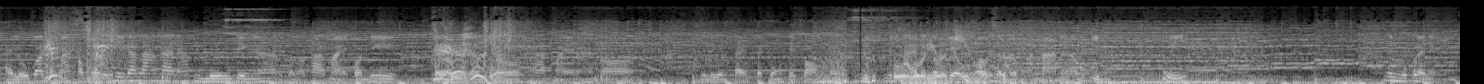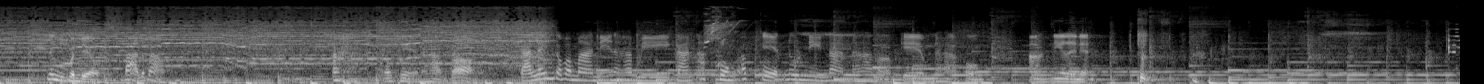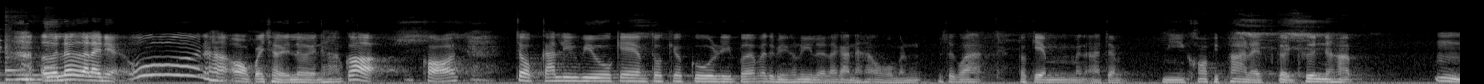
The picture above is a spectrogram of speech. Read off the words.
ใครรู้ก็สามารถคอมเมนต์ไว้ที่ด้านล่างได้นะครับผมลืมจริงนะฮะสำหรับภาคใหม่คนที่ดูเดียวภาคใหม่นะฮะก็ อย่าลืมใส่ไส้กรงไส้กรอกนะไม่ใช่ไม่ต้องเดียวเอาไว้สำหรับอาหารนะเอาไปกินถุยเล่นมุกอะไรเนี่ยเล่นอยู่คนเดียวบ้าหรือเปล่าอะโอเคนะครับก็การเล่นก็ประมาณนี้นะครับมีการอัพกรงอัปเกรดนู่นนี่นั่นนะครับสำหรับเกมนะครับผมอ่านี่อะไรเนี่ยเออเลอร์อะไรเนี่ยโอ้นะฮะออกไปเฉยเลยนะครับ ก็ขอ จบการรีวิวเกมตัวเกียวกูรีเบิร์ไปแต่เพียงเท่านี้เลยแล้วกันนะฮะโอ้โหมันรู้สึกว่าตัวเกมมันอาจจะมีข้อผิดพลาดอะไรเกิดขึ้นนะครับ อืม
